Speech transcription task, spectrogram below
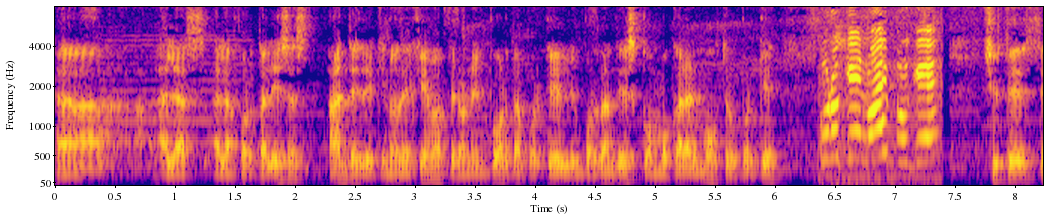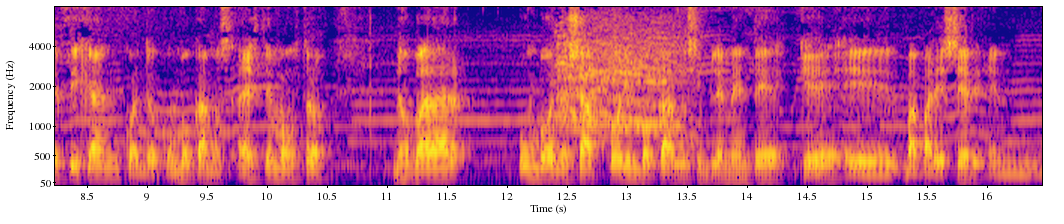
a, las, a las fortalezas, antes de que nos dé gema, pero no importa porque lo importante es convocar al monstruo porque... ¿Por qué? ¿No hay por qué? Si ustedes se fijan, cuando convocamos a este monstruo, nos va a dar un bono ya por invocarlo simplemente que eh, va a aparecer en,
